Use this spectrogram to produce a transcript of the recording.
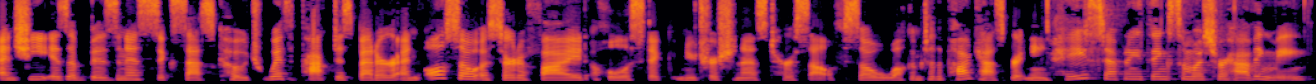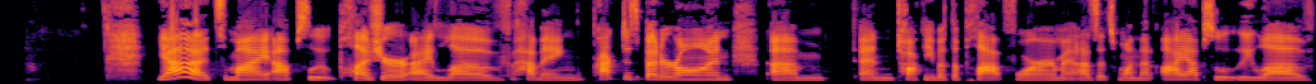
and she is a business success coach with Practice Better and also a certified holistic nutritionist herself. So welcome to the podcast, Brittany. Hey, Stephanie. Thanks so much for having me. Yeah, it's my absolute pleasure. I love having Practice Better on. Um, and talking about the platform as it's one that I absolutely love.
